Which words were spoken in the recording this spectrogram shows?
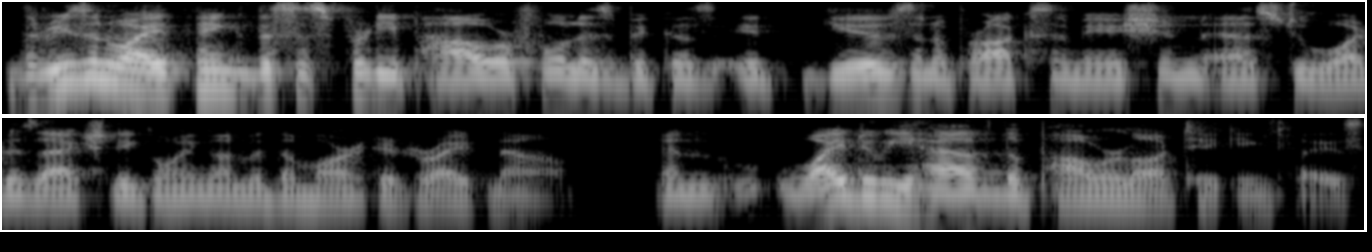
The reason why I think this is pretty powerful is because it gives an approximation as to what is actually going on with the market right now. And why do we have the power law taking place?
